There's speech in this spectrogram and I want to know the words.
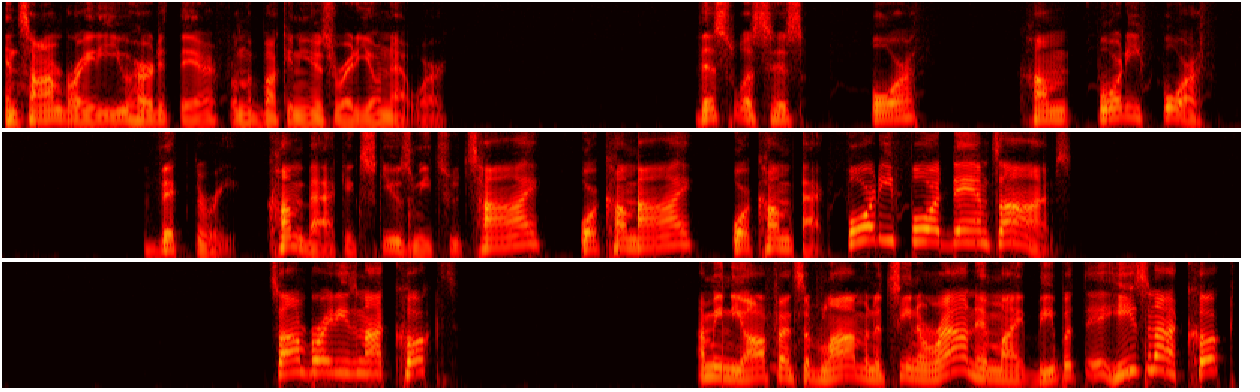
And Tom Brady, you heard it there from the Buccaneers Radio Network. This was his fourth, come 44th victory, comeback, excuse me, to tie or come tie or come back. 44 damn times. Tom Brady's not cooked. I mean, the offensive lineman, the team around him might be, but he's not cooked.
